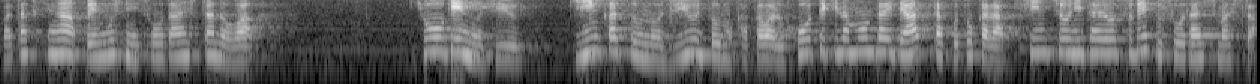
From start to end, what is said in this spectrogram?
私が弁護士に相談したのは、表現の自由、議員活動の自由とも関わる法的な問題であったことから、慎重に対応すべく相談しました。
